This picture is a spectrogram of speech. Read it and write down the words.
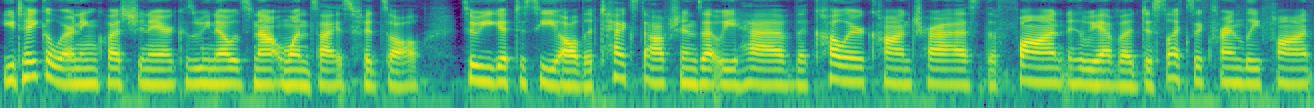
You take a learning questionnaire because we know it's not one size fits all. So you get to see all the text options that we have, the color contrast, the font. We have a dyslexic friendly font,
